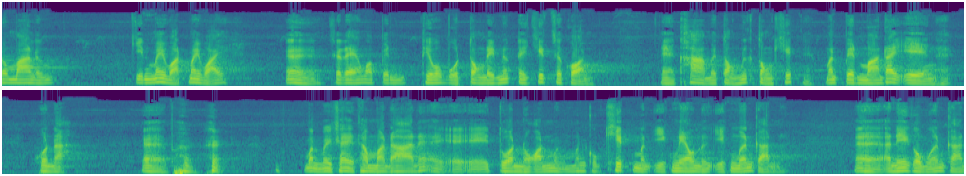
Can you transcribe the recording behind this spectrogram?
ลงมาหรือกินไม่หวัดไม่ไหวเอแสดงว่าเป็นเทวบุตรต้องได้นึกได้คิดซะก่อนข้าไม่ต้องนึกต้องคิด มันเป็นมาได้เองฮะคนน่ะ มันไม่ใช่ธรรมดาเนี่ยไอ้ไอ้ตัวหนอนมันมันก็คิดมันอีกแนวหนึ่งอีกเหมือนกันเอออันนี้ก็เหมือนกัน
